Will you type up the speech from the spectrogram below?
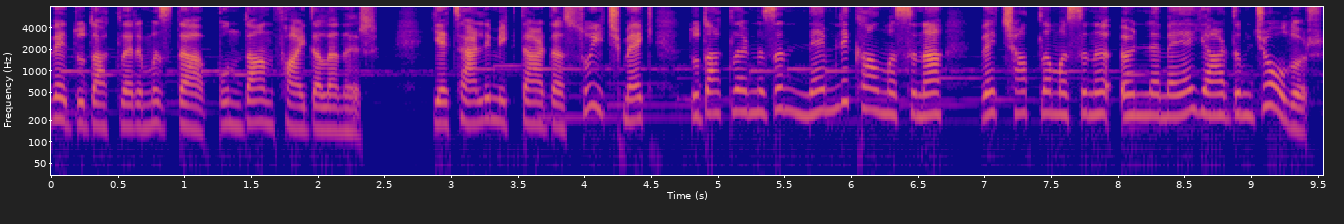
ve dudaklarımız da bundan faydalanır. Yeterli miktarda su içmek dudaklarınızın nemli kalmasına ve çatlamasını önlemeye yardımcı olur.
